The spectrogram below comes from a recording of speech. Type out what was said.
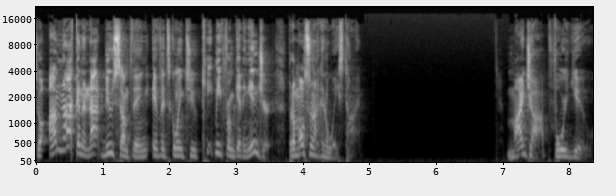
So I'm not going to not do something if it's going to keep me from getting injured, but I'm also not going to waste time. My job for you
